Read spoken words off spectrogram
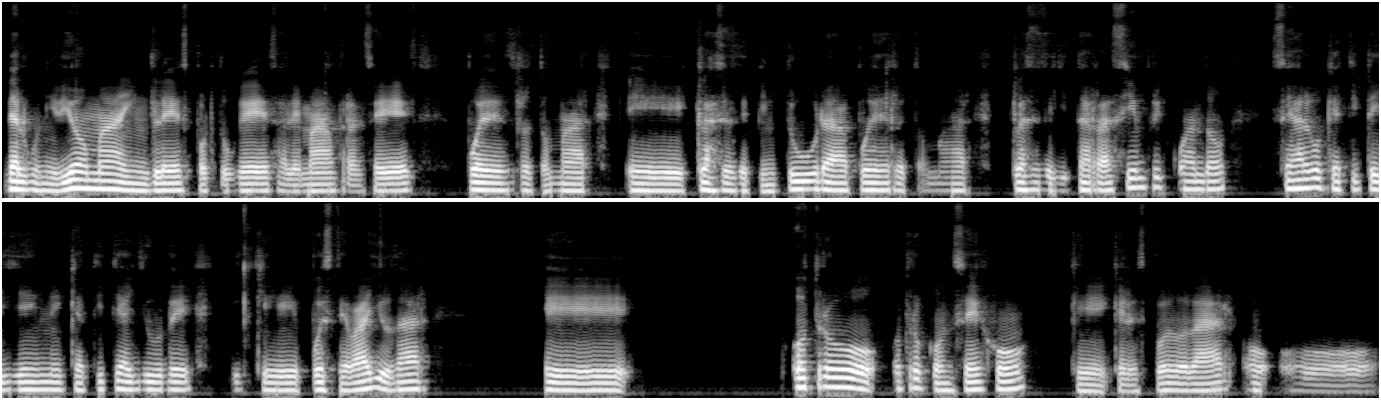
de algún idioma, inglés, portugués, alemán, francés, puedes retomar eh, clases de pintura, puedes retomar clases de guitarra, siempre y cuando sea algo que a ti te llene, que a ti te ayude y que pues te va a ayudar. Eh, otro, otro consejo que, que les puedo dar, o,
